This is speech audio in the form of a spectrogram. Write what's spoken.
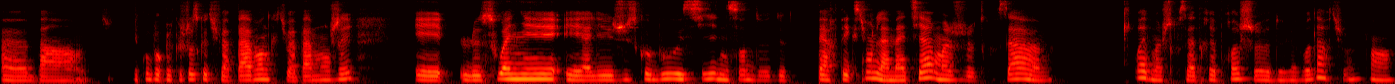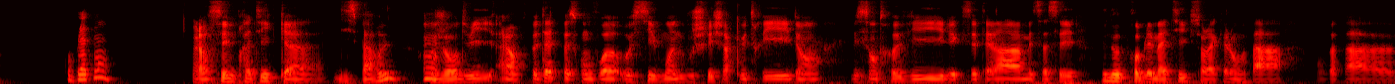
ben, du coup, pour quelque chose que tu vas pas vendre, que tu vas pas manger, et le soigner et aller jusqu'au bout aussi, une sorte de, perfection de la matière, moi je trouve ça, ouais, moi je trouve ça très proche de l'œuvre d'art, tu vois, enfin, complètement. Alors c'est une pratique qui a disparu mmh. aujourd'hui, alors peut-être parce qu'on voit aussi moins de boucherie-charcuterie dans les centres-villes, etc. Mais ça c'est une autre problématique sur laquelle on ne va pas, on va pas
